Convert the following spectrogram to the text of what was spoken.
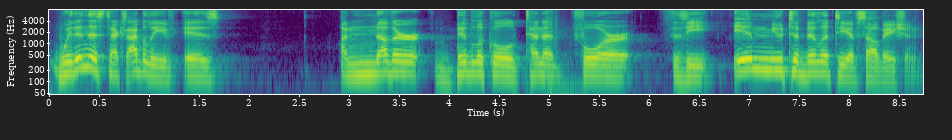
Within this text, I believe is another biblical tenet for the immutability of salvation.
